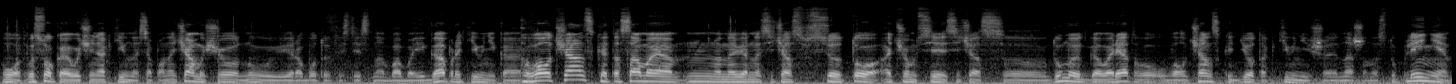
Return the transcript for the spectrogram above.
Вот, высокая очень активность. А по ночам еще, ну и работают, естественно, Баба Яга противника. Волчанск это самое, наверное, сейчас все то, о чем все сейчас э, думают, говорят. Волчанск идет активнейшее наше наступление.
